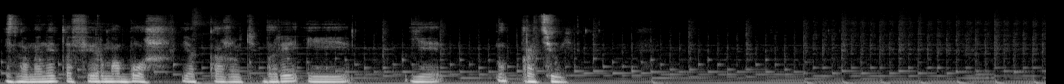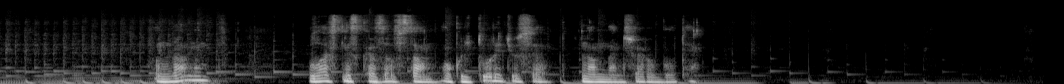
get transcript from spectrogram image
знаменита фірма Bosch, як кажуть, бери і є, ну, працюй. Фундамент, власне, сказав сам, окультурить усе, нам менше роботи.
